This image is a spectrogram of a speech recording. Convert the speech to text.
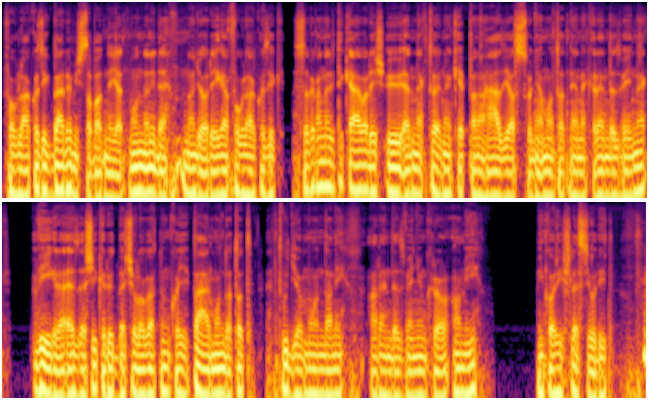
foglalkozik, bár nem is szabad ilyet mondani, de nagyon régen foglalkozik szöveganalitikával, és ő ennek tulajdonképpen a házi asszonya, mondhatni ennek a rendezvénynek végre ezzel sikerült becsologatnunk, hogy egy pár mondatot tudjon mondani a rendezvényünkről, ami mikor is lesz, Judit.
